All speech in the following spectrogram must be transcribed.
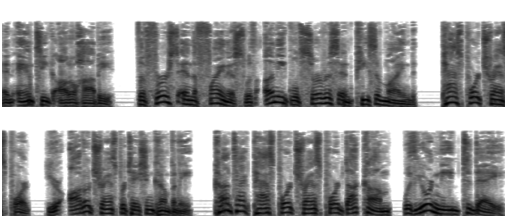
and antique auto hobby. The first and the finest with unequaled service and peace of mind. Passport Transport, your auto transportation company. Contact PassportTransport.com with your need today.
